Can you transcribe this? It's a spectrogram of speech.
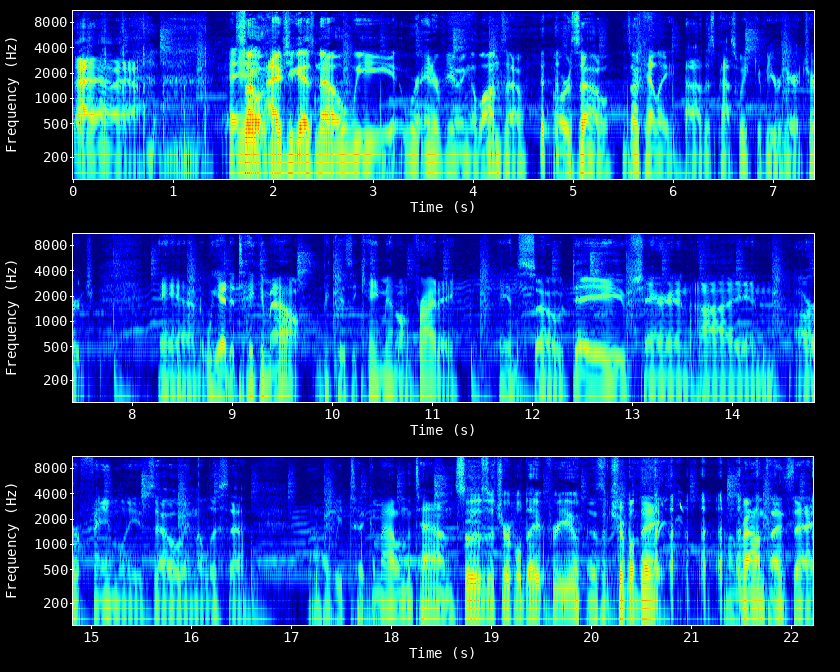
yeah, yeah. Hey. So, as you guys know, we were interviewing Alonzo or Zoe, Zoe Kelly, uh, this past week. If you were here at church, and we had to take him out because he came in on Friday, and so Dave, Sharon, I, and our family, Zoe and Alyssa, uh, we took him out on the town. so there's a triple date for you. It was a triple date on Valentine's Day.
